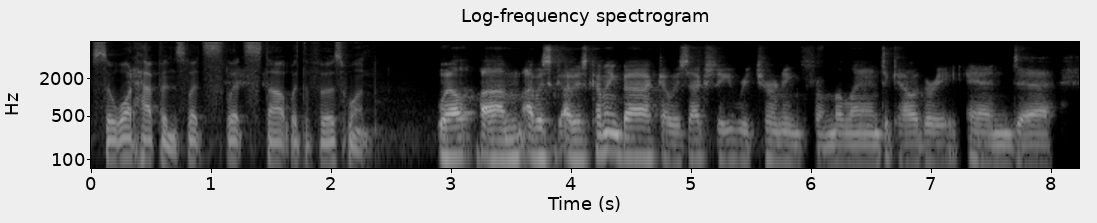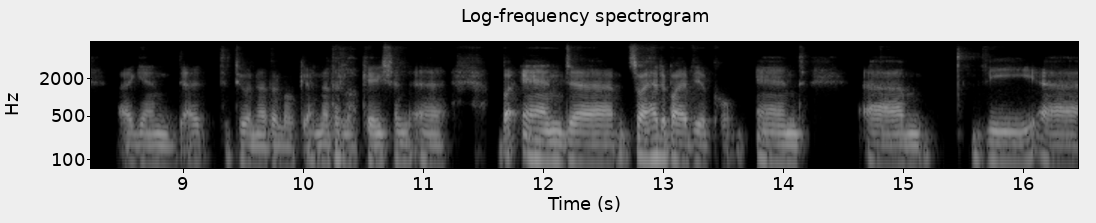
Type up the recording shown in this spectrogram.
So what happens? Let's let's start with the first one. Well, um, I was I was coming back. I was actually returning from Milan to Calgary, and uh, again uh, to, to, another look another location. Uh, but and uh, so I had to buy a vehicle, and um, the uh,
